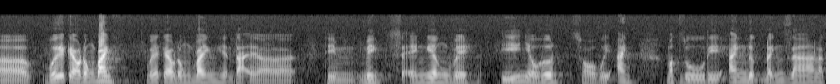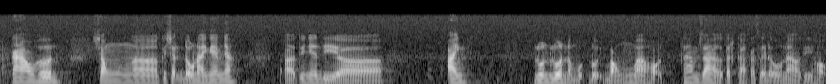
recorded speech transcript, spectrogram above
Uh, với cái kèo Đông banh, với kèo đồng banh hiện tại ờ, thì mình sẽ nghiêng về Ý nhiều hơn so với Anh. Mặc dù thì Anh được đánh giá là cao hơn trong ờ, cái trận đấu này anh em nhé. À, ờ, tuy nhiên thì Anh luôn luôn là một đội bóng mà họ tham gia ở tất cả các giải đấu nào thì họ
